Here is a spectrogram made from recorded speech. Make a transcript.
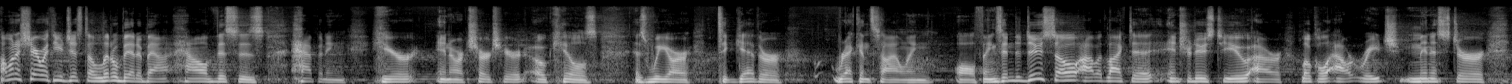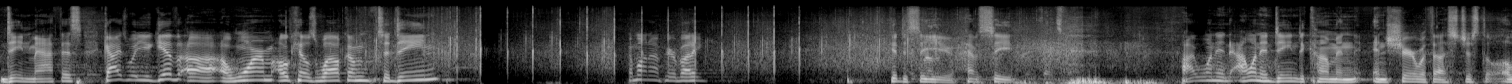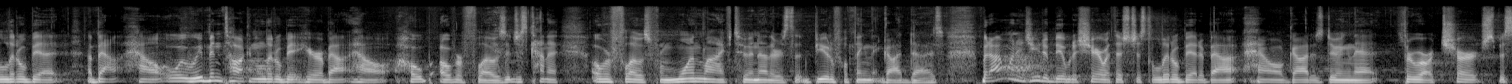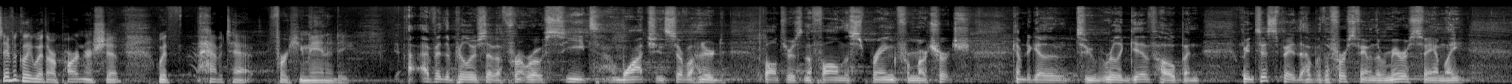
I want to share with you just a little bit about how this is happening here in our church here at Oak Hills as we are together reconciling all things. And to do so, I would like to introduce to you our local outreach minister, Dean Mathis. Guys, will you give a, a warm Oak Hills welcome to Dean? Come on up here, buddy. Good to see you. Have a seat. I wanted, I wanted Dean to come and, and share with us just a, little bit about how we've been talking a little bit here about how hope overflows. It just kind of overflows from one life to another. It's the beautiful thing that God does. But I wanted you to be able to share with us just a little bit about how God is doing that through our church, specifically with our partnership with Habitat for Humanity. I've had the privilege to have a front row seat. I'm watching several hundred volunteers in the fall and the spring from our church come together to really give hope. And we anticipated the hope of the first family, the Ramirez family,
